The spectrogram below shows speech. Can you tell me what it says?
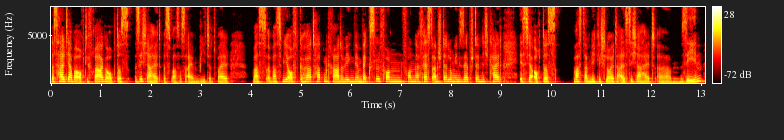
Das ist halt ja aber auch die Frage, ob das Sicherheit ist, was es einem bietet, weil was, was wir oft gehört hatten, gerade wegen dem Wechsel von, von der Festanstellung in die Selbstständigkeit, ist ja auch das, was dann wirklich Leute als Sicherheit ähm, sehen.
